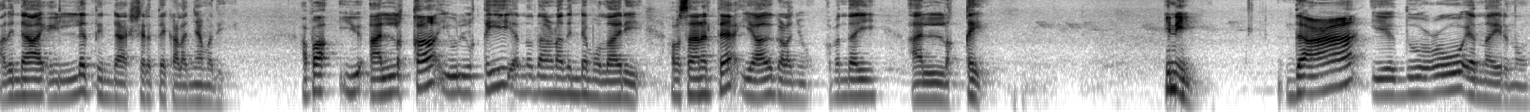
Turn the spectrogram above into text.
അതിന്റെ ആ ഇല്ലത്തിന്റെ അക്ഷരത്തെ കളഞ്ഞാൽ മതി. അപ്പോൾ യു അൽക്ക യുൽഖി എന്നതാണ് അതിന്റെ മുലാരി അവസാനത്തെ യാ കളഞ്ഞു. അപ്പോൾ എന്തായി? അൽക്കി ഇനി ദാ എന്നായിരുന്നു.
